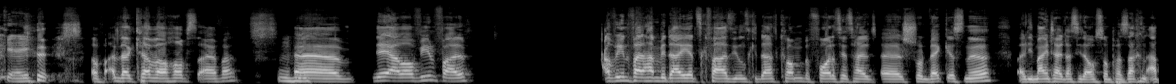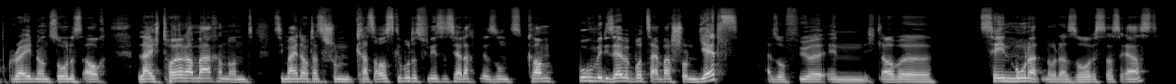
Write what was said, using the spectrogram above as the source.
Okay. Auf Undercover Hops einfach. Mhm. Ähm, nee, aber auf jeden Fall. Auf jeden Fall haben wir da jetzt quasi uns gedacht, komm, bevor das jetzt halt äh, schon weg ist, ne? Weil die meinte halt, dass sie da auch so ein paar Sachen upgraden und so und es auch leicht teurer machen. Und sie meinte auch, dass es schon krass ausgebucht ist für nächstes Jahr. Dachten wir so, komm, buchen wir dieselbe Butze einfach schon jetzt. Also für in, ich glaube, zehn Monaten oder so ist das erst.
